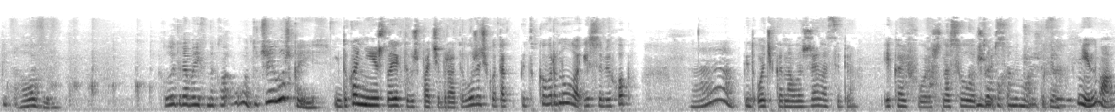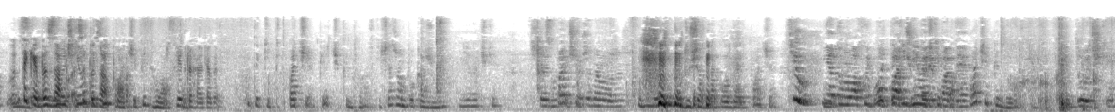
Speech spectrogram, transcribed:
під глази. Коли треба їх накладати. О, тут ще й ложка є. Да, звісно, як ти будеш патчі брати? Ложечку так підковернула і собі хоп, А, під очка наложила собі. І кайфуєш, насолоджуєшся. запаха немає. Таке. Ні, нема. Таке без запаху. Дівчатки, Без ось такі запаху. патчі під глазки. Під під глазки. Зараз вам покажу, дівчатки. Не можеш. Я не буду зараз накладати патчі. Тю, я думала, хоч по Ось такі патчу дівчатки, перепаде. патчі під глазки. Дочки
